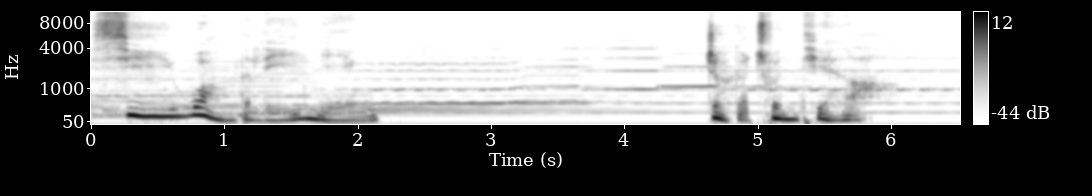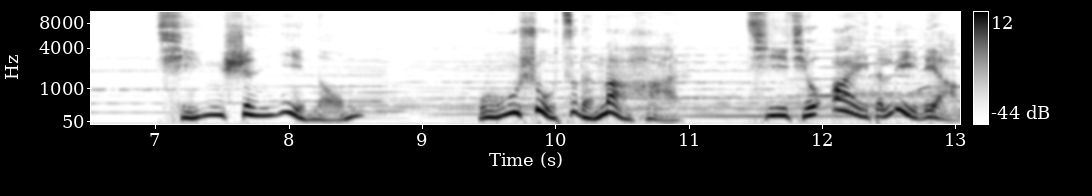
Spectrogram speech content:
希望的黎明。这个春天啊，情深意浓。无数次的呐喊，祈求爱的力量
